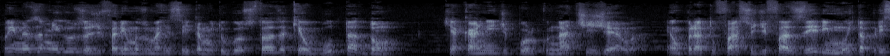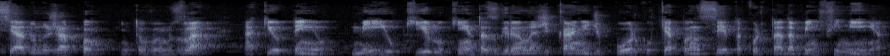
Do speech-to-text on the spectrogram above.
Oi meus amigos, hoje faremos uma receita muito gostosa que é o butadon, que é a carne de porco na tigela. É um prato fácil de fazer e muito apreciado no Japão. Então vamos lá. Aqui eu tenho meio quilo, 500 gramas de carne de porco, que é a panceta cortada bem fininha.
